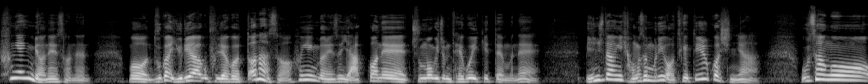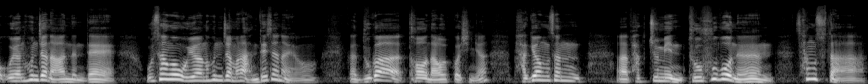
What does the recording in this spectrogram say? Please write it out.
흥행 면에서는 뭐 누가 유리하고 불리하고 떠나서 흥행 면에서 야권에 주목이 좀 되고 있기 때문에 민주당이 경선 분위기 어떻게 띄울 것이냐. 우상호 의원 혼자 나왔는데 우상호 의원 혼자만 안 되잖아요. 그러니까 누가 더 나올 것이냐. 박영선, 아, 박주민 두 후보는 상수다.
